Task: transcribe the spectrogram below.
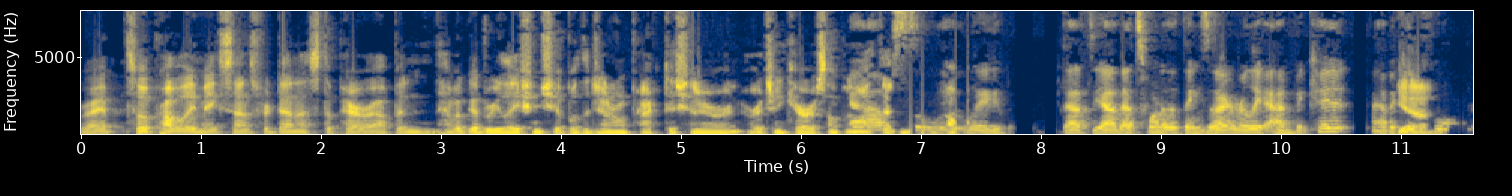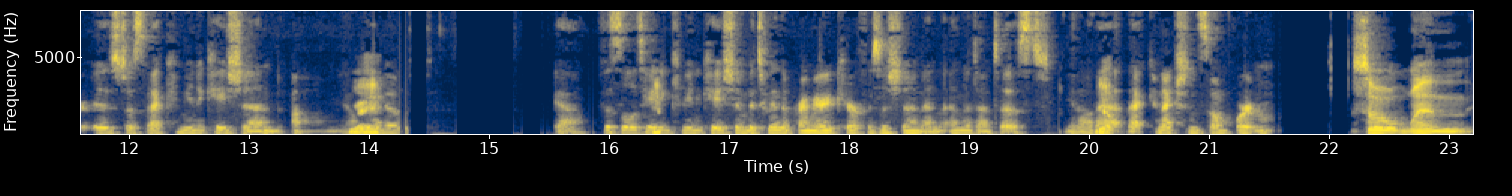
Right. So it probably makes sense for dentists to pair up and have a good relationship with a general practitioner and urgent care or something Absolutely. like that. Absolutely. That's yeah, that's one of the things that I really advocate advocate yeah. for is just that communication. Um, you know, right. Kind of yeah facilitating communication between the primary care physician and, and the dentist you know that yep. that is so important so when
